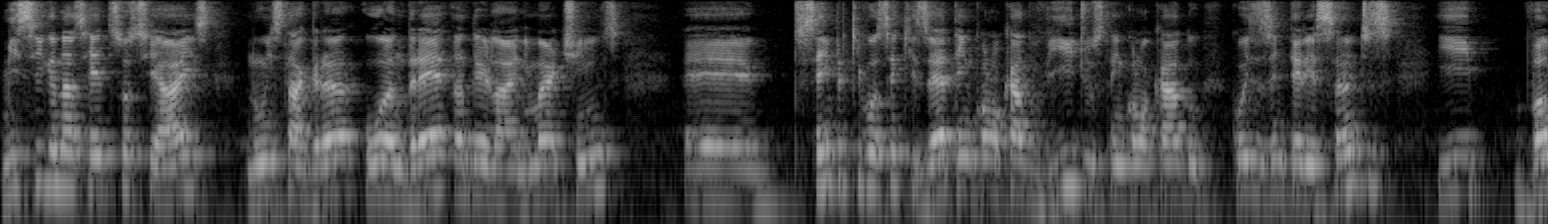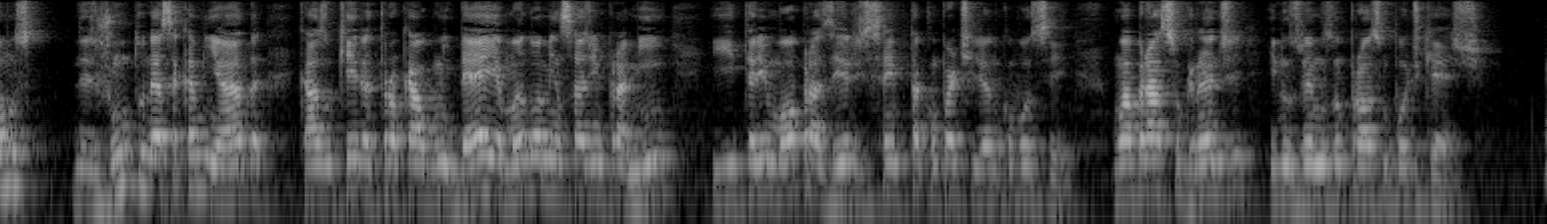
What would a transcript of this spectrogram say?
Me siga nas redes sociais, no Instagram, o André Martins. É, sempre que você quiser, tem colocado vídeos, tem colocado coisas interessantes e vamos né, junto nessa caminhada. Caso queira trocar alguma ideia, manda uma mensagem para mim e terei o maior prazer de sempre estar compartilhando com você. Um abraço grande e nos vemos no próximo podcast.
